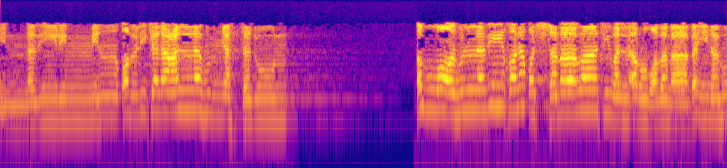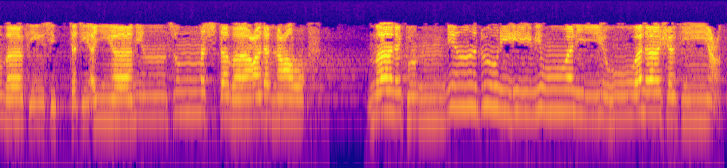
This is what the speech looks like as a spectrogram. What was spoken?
من نذير من قبلك لعلهم يهتدون. الله الذي خلق السماوات والأرض وما بينهما في ستة أيام ثم استوى على العرش. ما لكم من دونه من ولي ولا شفيع.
